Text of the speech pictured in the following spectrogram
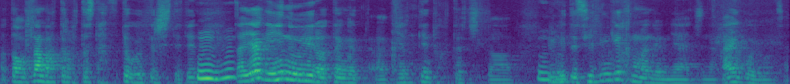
одоо Улаанбаатар хотоос татдаг үлэр шүү дээ тийм. За яг энэ үеэр одоо ингээд карантин тогтоочлоо. Ерөнхийдөө сэлэнгийнхэн маань юу яаж нэ гайгүй юу цаа.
